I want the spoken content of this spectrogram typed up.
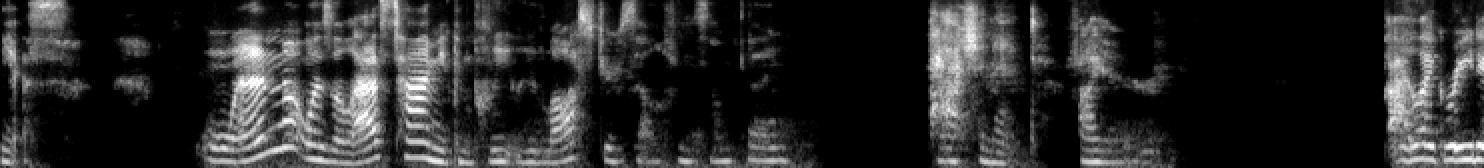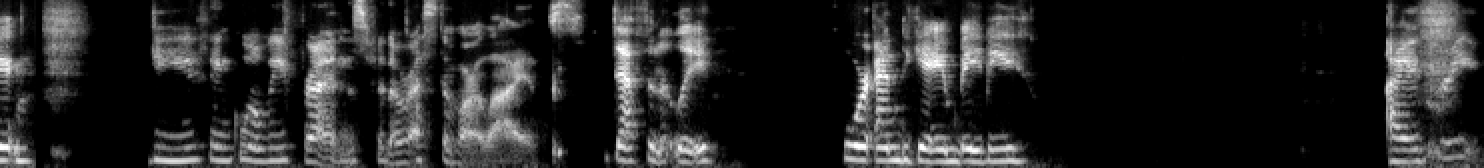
Yes. When was the last time you completely lost yourself in something? Passionate, fire. I like reading. Do you think we'll be friends for the rest of our lives? Definitely. Or end game, baby. I agree.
